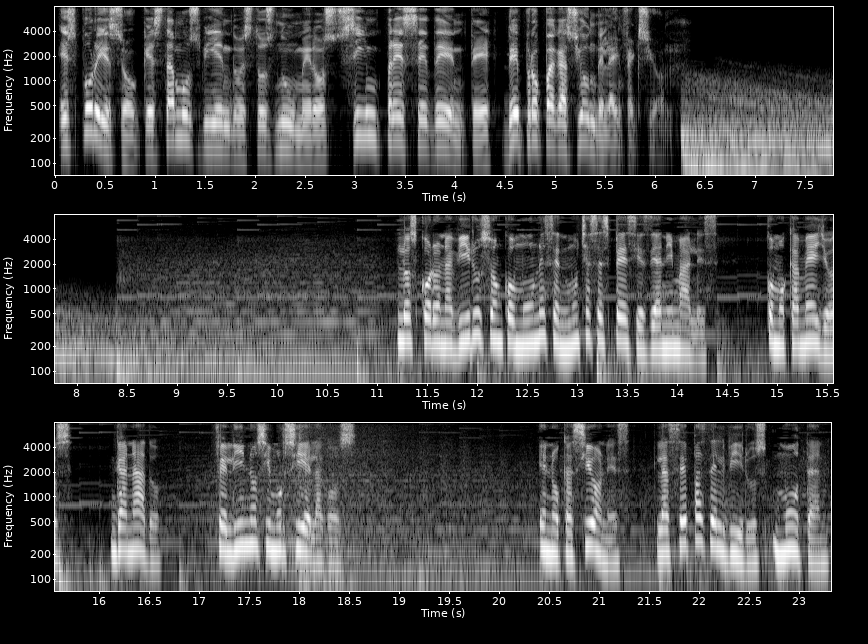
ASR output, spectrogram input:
Es por eso que estamos viendo estos números sin precedente de propagación de la infección. Los coronavirus son comunes en muchas especies de animales, como camellos, ganado, felinos y murciélagos. En ocasiones, las cepas del virus mutan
